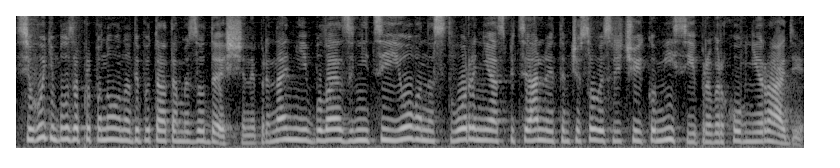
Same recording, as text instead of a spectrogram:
сьогодні було запропоновано депутатами з Одещини. Принаймні була зініційована створення спеціальної тимчасової слідчої комісії при Верховній Раді.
